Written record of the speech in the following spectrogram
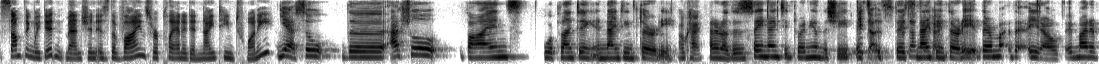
Something we didn't mention is the vines were planted in 1920. Yeah, so the actual vines were planting in 1930. Okay. I don't know. Does it say 1920 on the sheet? It it's, does. It's, it's 1930. Okay. There, you know, it might have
